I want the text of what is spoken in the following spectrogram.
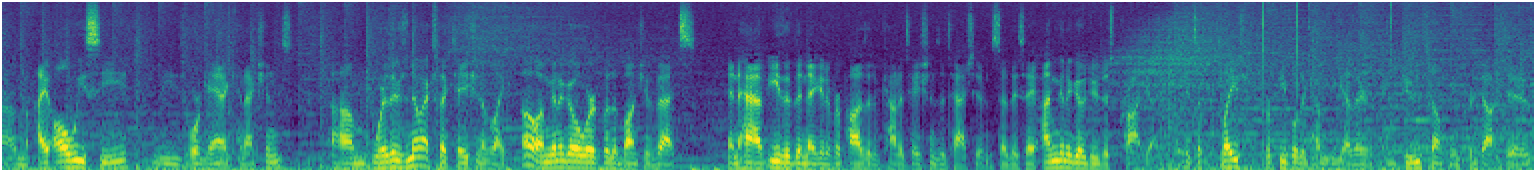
um, I always see these organic connections um, where there's no expectation of like, oh, I'm going to go work with a bunch of vets and have either the negative or positive connotations attached to it. Instead, they say, I'm going to go do this project. It's a place for people to come together and do something productive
